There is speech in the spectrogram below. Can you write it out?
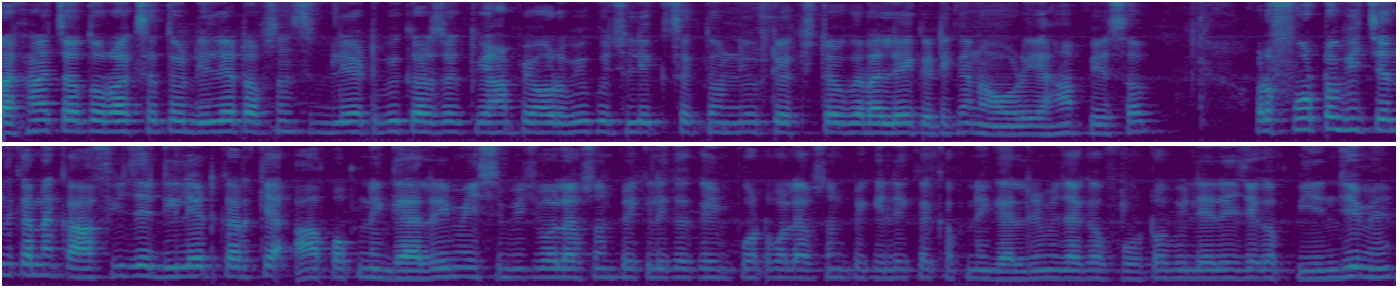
रखना चाहते हो रख सकते हो डिलीट ऑप्शन से डिलीट भी कर सकते हो, यहाँ पे और भी कुछ लिख सकते हो न्यू टेक्स्ट वगैरह लेके, ठीक है ना, और यहाँ पे सब। और फ़ोटो भी चेंज करना काफ़ी है डिलीट करके आप अपने गैलरी में इस बीच वाले ऑप्शन पे क्लिक करके इंपोर्ट वाले ऑप्शन पे क्लिक करके अपने गैलरी में जाकर फ़ोटो भी ले लीजिएगा पीएनजी में।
